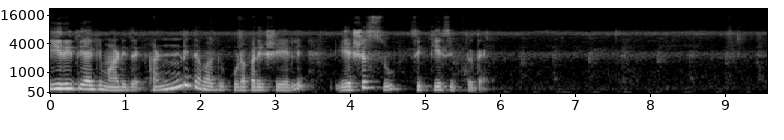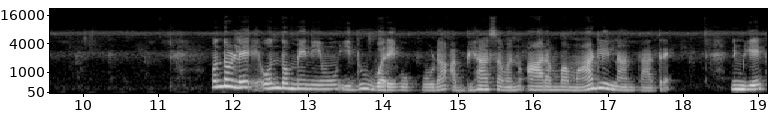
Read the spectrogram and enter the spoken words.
ಈ ರೀತಿಯಾಗಿ ಮಾಡಿದರೆ ಖಂಡಿತವಾಗಿಯೂ ಕೂಡ ಪರೀಕ್ಷೆಯಲ್ಲಿ ಯಶಸ್ಸು ಸಿಕ್ಕೇ ಸಿಗ್ತದೆ. ಒಂದೊಳ್ಳೆ, ಒಂದೊಮ್ಮೆ ನೀವು ಇದುವರೆಗೂ ಕೂಡ ಅಭ್ಯಾಸವನ್ನು ಆರಂಭ ಮಾಡಲಿಲ್ಲ ಅಂತಾದರೆ ನಿಮಗೆ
